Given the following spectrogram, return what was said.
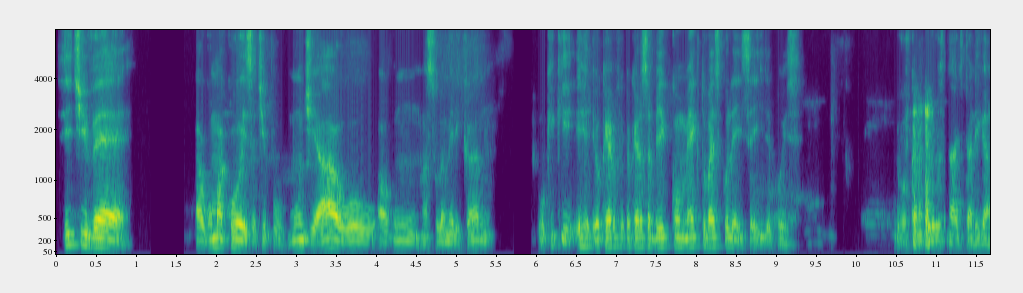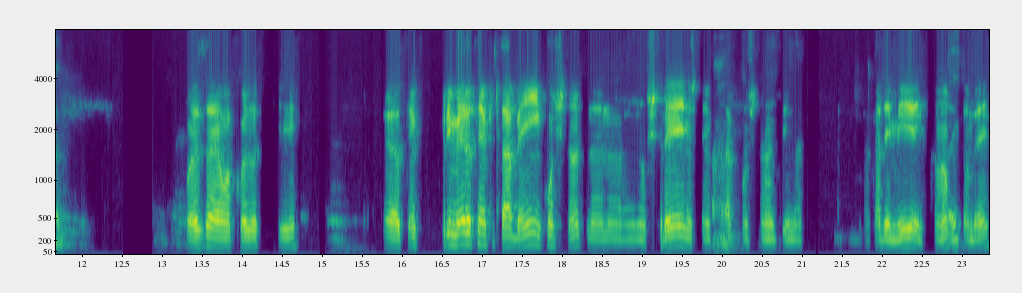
se tiver alguma coisa, tipo mundial ou algum sul-americano, o que que eu quero eu quero saber como é que tu vai escolher isso aí depois. Eu vou ficar na curiosidade, tá ligado? Pois é, uma coisa que é, eu tenho primeiro eu tenho que estar bem constante, né, nos treinos, tenho que estar constante na academia, em campo aí. também.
